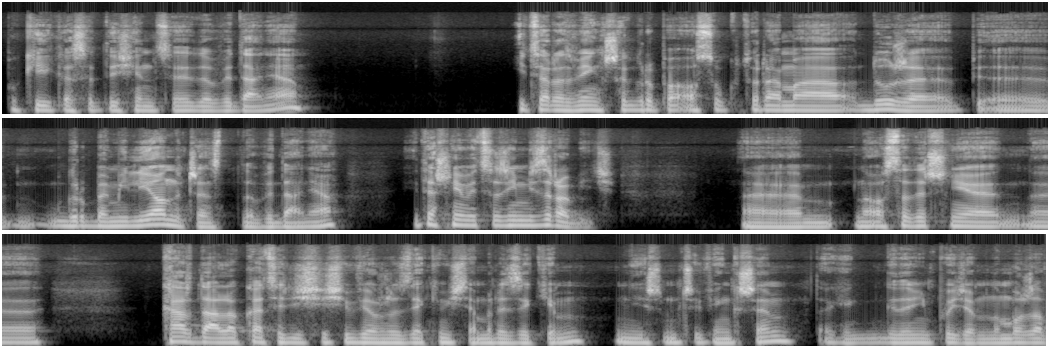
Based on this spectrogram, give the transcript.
po kilkaset tysięcy do wydania i coraz większa grupa osób, która ma duże, e, grube miliony często do wydania i też nie wie, co z nimi zrobić. E, no ostatecznie każda alokacja dzisiaj się wiąże z jakimś tam ryzykiem, mniejszym czy większym. Tak jak gdybym powiedział, no można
